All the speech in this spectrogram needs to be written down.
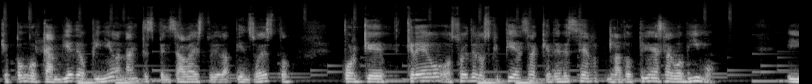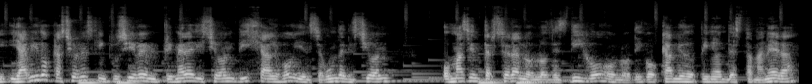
que pongo cambié de opinión, antes pensaba esto y ahora pienso esto, porque creo o soy de los que piensa que debe ser, la doctrina es algo vivo. Y, ha habido ocasiones que inclusive en primera edición dije algo y en segunda edición o más bien tercera lo, lo desdigo o lo digo cambio de opinión de esta manera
